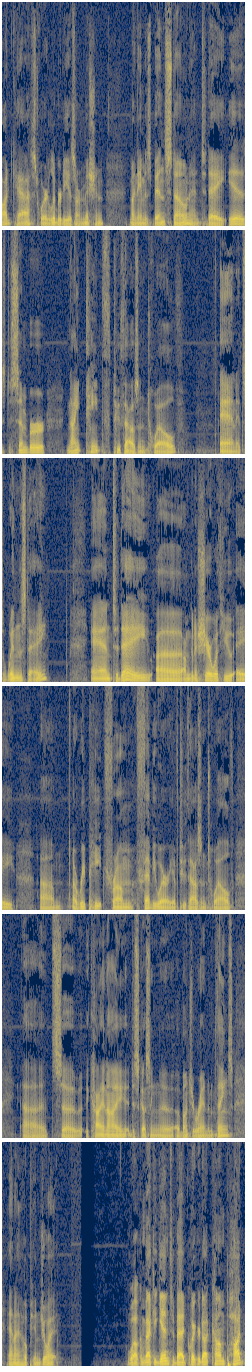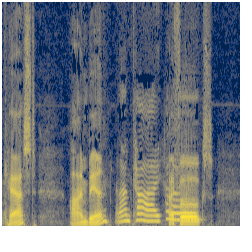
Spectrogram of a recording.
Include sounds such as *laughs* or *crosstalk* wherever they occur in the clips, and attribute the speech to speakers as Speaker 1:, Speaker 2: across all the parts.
Speaker 1: podcast, where liberty is our mission. My name is Ben Stone, and today is December 19th, 2012, and it's Wednesday. And today uh, I'm going to share with you a, um, a repeat from February of 2012. Uh, it's uh, Ki and I discussing a, a bunch of random things, and I hope you enjoy it. Welcome back again to badquaker.com podcast. I'm Ben.
Speaker 2: And I'm Ki. Hello.
Speaker 1: Hi, folks.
